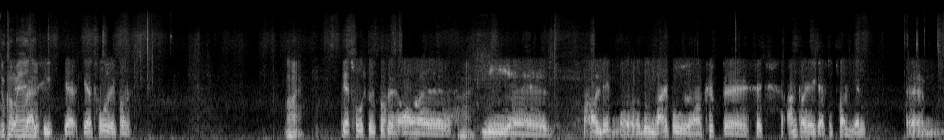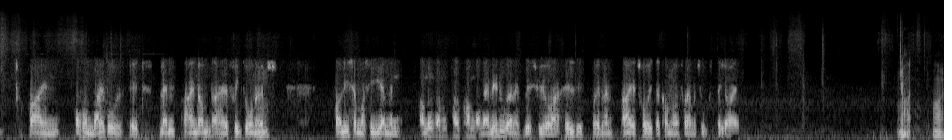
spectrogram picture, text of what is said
Nu kommer jeg, jeg... jeg, jeg, jeg troede ikke på det. Nej. Jeg troede sgu ikke på det, og øh, Nej. vi øh, holdt ind øh, ved en vejbrud og købte øh, seks andre æg, altså 12 i alt, øh, fra en, fra en vejbrud, et landejendom, der havde frigående mm. høns. Og ligesom at sige, jamen, om ikke andet, så kom der lidt ud af det, hvis vi var heldige på et eller andet. Nej, jeg tror ikke, der kom noget fra 1000, det gjorde jeg ikke. Nej, nej.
